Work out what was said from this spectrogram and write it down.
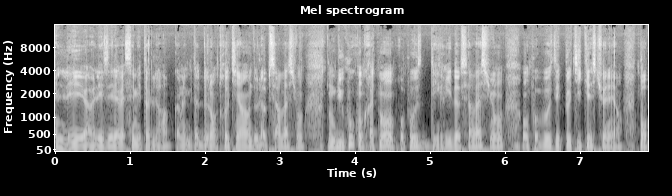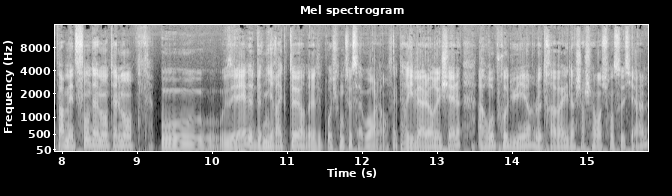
les, euh, les, élèves à ces méthodes-là, comme la méthode de l'entretien, de l'observation. Donc du coup, concrètement, on propose des grilles d'observation, on propose des petits questionnaires pour permettre fondamentalement aux, élèves de devenir acteurs de la production de ce savoir-là, en fait, arriver à leur échelle à reproduire le travail d'un chercheur en sciences sociales,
